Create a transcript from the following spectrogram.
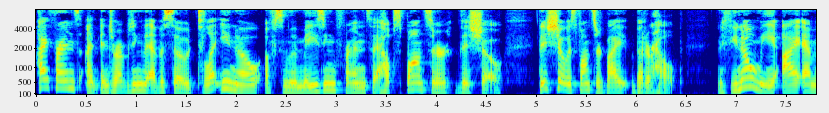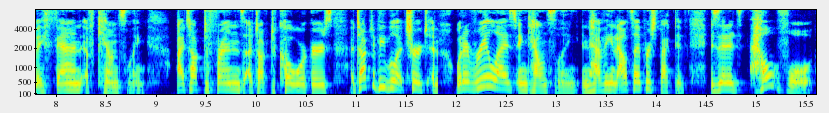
Hi, friends. I'm interrupting the episode to let you know of some amazing friends that help sponsor this show. This show is sponsored by BetterHelp. If you know me, I am a fan of counseling. I talk to friends, I talk to coworkers, I talk to people at church, and what I've realized in counseling and having an outside perspective is that it's helpful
